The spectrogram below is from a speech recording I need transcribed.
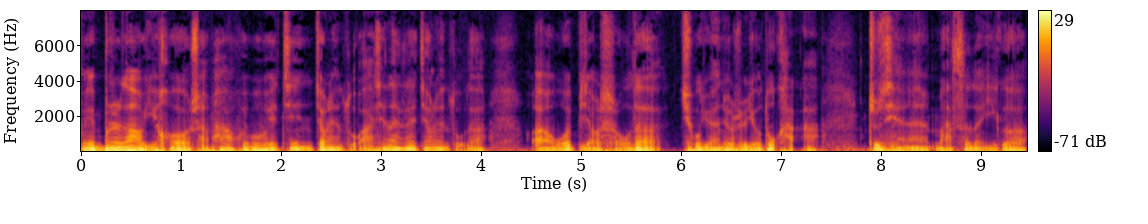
所以不知道以后傻帕会不会进教练组啊？现在在教练组的，啊，我比较熟的球员就是尤杜卡，之前马刺的一个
